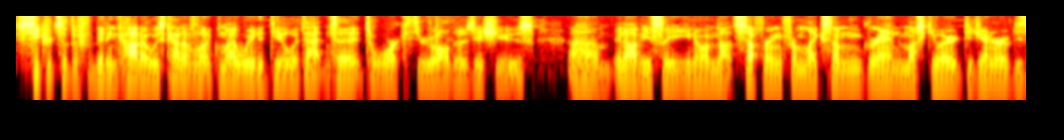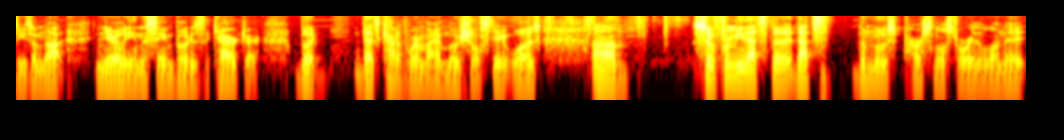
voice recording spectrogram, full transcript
Secrets of the Forbidden Kata was kind of like my way to deal with that and to to work through all those issues. Um, and obviously, you know, I'm not suffering from like some grand muscular degenerative disease. I'm not nearly in the same boat as the character, but that's kind of where my emotional state was. Um, so for me, that's the that's the most personal story, the one that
